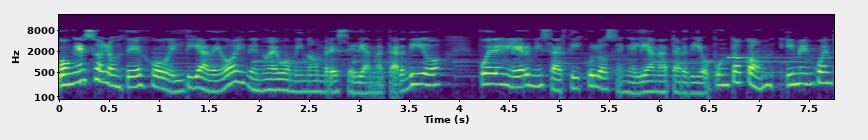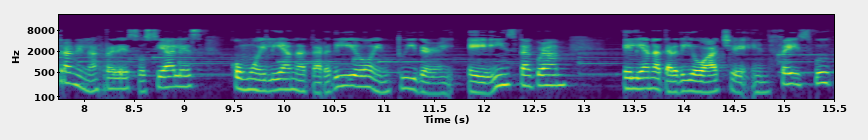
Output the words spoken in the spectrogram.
Con eso los dejo el día de hoy. De nuevo, mi nombre es Eliana Tardío. Pueden leer mis artículos en elianatardío.com y me encuentran en las redes sociales como Eliana Tardío en Twitter e Instagram, Eliana Tardío H en Facebook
